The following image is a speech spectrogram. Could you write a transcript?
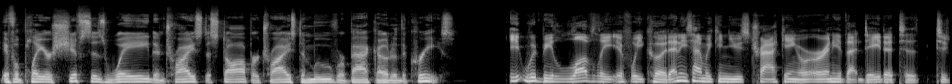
if a player shifts his weight and tries to stop or tries to move or back out of the crease? It would be lovely if we could anytime we can use tracking or, or any of that data to to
